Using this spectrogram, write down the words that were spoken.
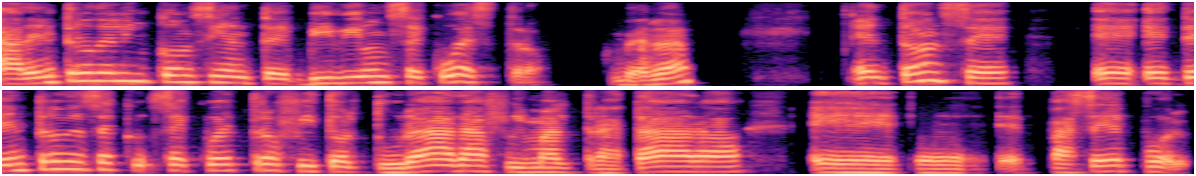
adentro del inconsciente viví un secuestro, ¿verdad? Entonces, eh, eh, dentro de ese secuestro fui torturada, fui maltratada, eh, pasé por,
